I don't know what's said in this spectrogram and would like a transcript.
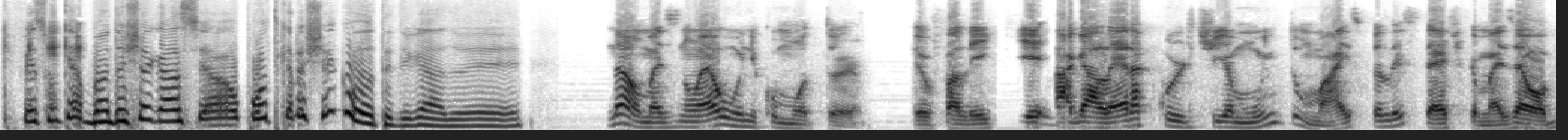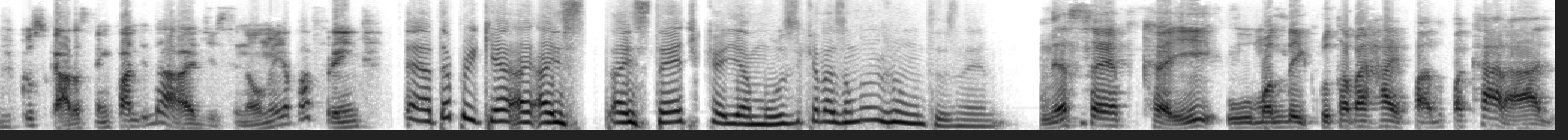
que fez com que a banda chegasse ao ponto que ela chegou, tá ligado? É, Não, mas não é o único motor. Eu falei que a galera curtia muito mais pela estética, mas é óbvio que os caras têm qualidade, senão não ia pra frente. é, até porque a, a es- a estética e a música elas andam juntas, né? Nessa época aí, o Motley Crue tava hypado pra caralho.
